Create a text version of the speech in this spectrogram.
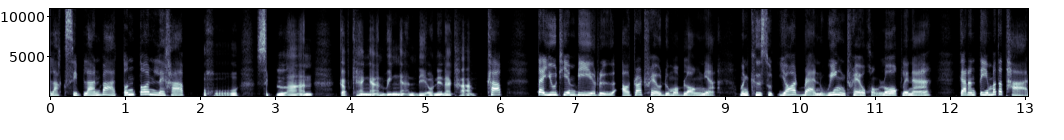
หลัก 10 ล้านบาทต้น ๆ เลยครับ โอ้โห 10 ล้านกับแค่งานวิ่งงานเดียวเนี่ยนะครับครับ แต่ UTMB หรือ Ultra Trail du Mont Blanc เนี่ย มันคือสุดยอดแบรนด์วิ่งเทรลของโลกเลยนะ การันตีมาตรฐาน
